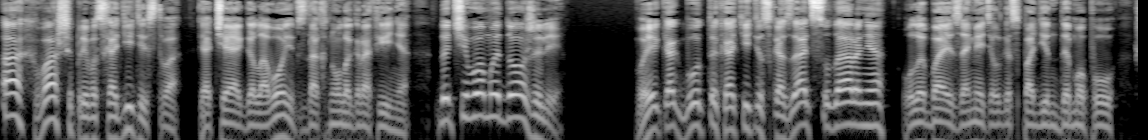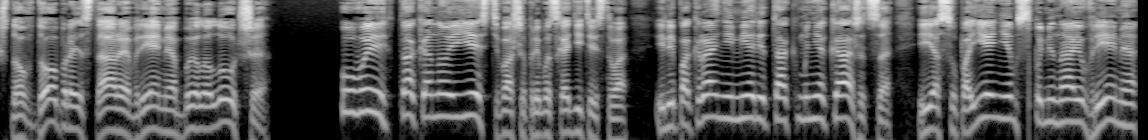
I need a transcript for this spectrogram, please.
«Ах, ваше превосходительство!» — качая головой, вздохнула графиня. «До чего мы дожили?» «Вы как будто хотите сказать, сударыня, — улыбаясь, заметил господин Демопу, — что в доброе старое время было лучше». «Увы, так оно и есть, ваше превосходительство, или, по крайней мере, так мне кажется, и я с упоением вспоминаю время,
